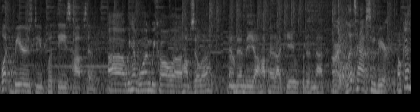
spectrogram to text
What beers do you put these hops in? Uh, we have one we call uh, Hopzilla, and then the uh, Hophead IPA, we put it in that. All right, let's have some beer. Okay,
